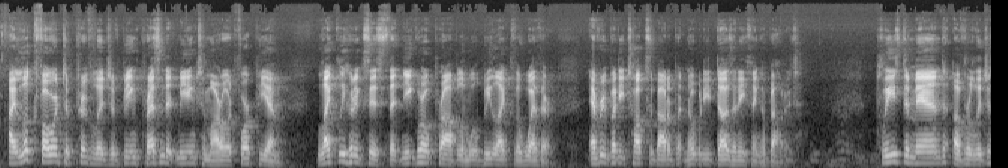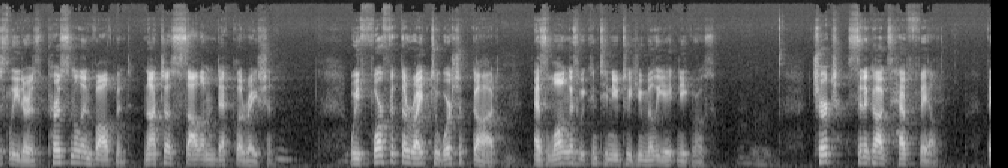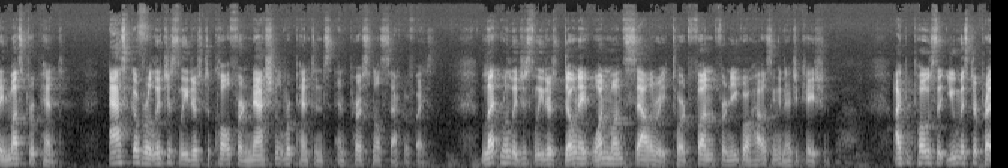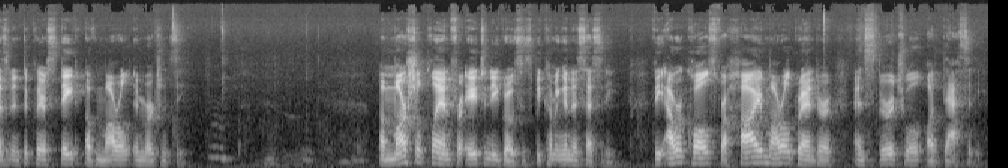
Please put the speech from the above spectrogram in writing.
I look forward to privilege of being present at meeting tomorrow at 4 p.m. Likelihood exists that Negro problem will be like the weather. Everybody talks about it, but nobody does anything about it. Please demand of religious leaders personal involvement, not just solemn declaration. We forfeit the right to worship God as long as we continue to humiliate Negroes. Church synagogues have failed. They must repent. Ask of religious leaders to call for national repentance and personal sacrifice. Let religious leaders donate one month's salary toward fund for Negro housing and education. I propose that you, Mr. President, declare state of moral emergency. A Marshall Plan for aid to Negroes is becoming a necessity. The hour calls for high moral grandeur and spiritual audacity.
